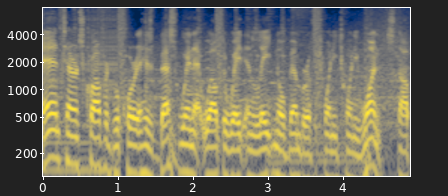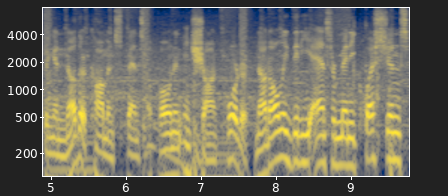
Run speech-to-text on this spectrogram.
And Terence Crawford recorded his best win at welterweight in late November of 2021, stopping another common Spence opponent in Shawn Porter. Not only did he answer many questions,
